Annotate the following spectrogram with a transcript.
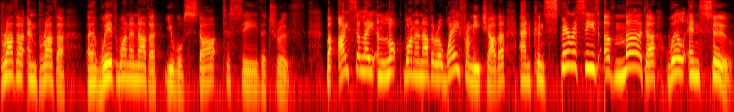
brother and brother, uh, with one another, you will start to see the truth. But isolate and lock one another away from each other, and conspiracies of murder will ensue.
